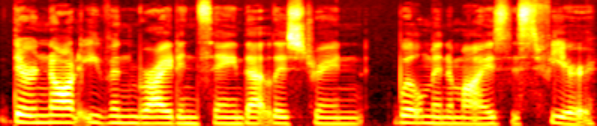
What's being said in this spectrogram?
they're not even right in saying that Listerine will minimize this fear.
